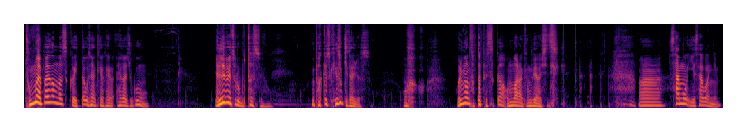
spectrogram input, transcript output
정말 빨간 마스크가 있다고 생각해가지고 엘리베이터로 못 탔어요. 밖에서 계속 기다렸어. 어, 얼마나 답답했을까? 엄마랑 경비 아저씨들이. 어, 3524번님.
